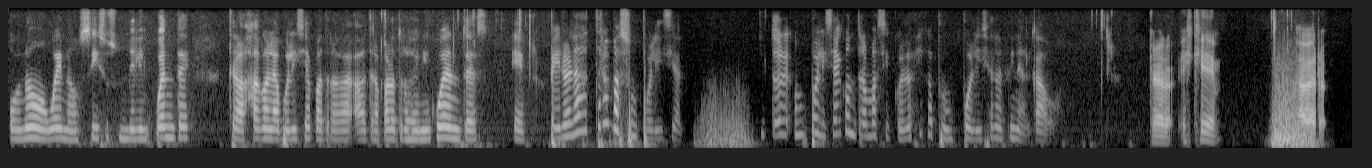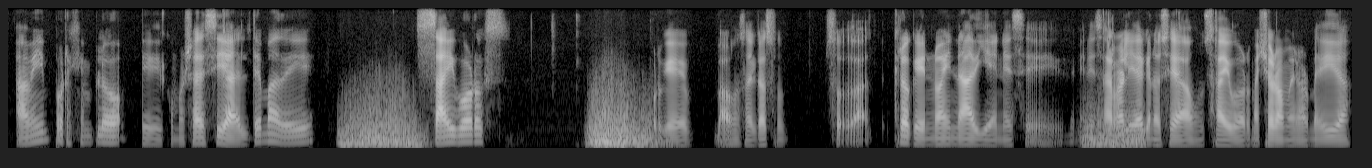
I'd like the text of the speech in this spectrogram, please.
o no, bueno, sí, sos un delincuente, trabajar con la policía para tra- atrapar a otros delincuentes. Eh, pero la trama es un policial. Un policial con trama psicológica, pero un policial al fin y al cabo. claro, es que, a ver, a mí, por ejemplo, eh, como ya decía, el tema de cyborgs, porque vamos al caso, creo que no hay nadie en ese, en esa realidad que no sea un cyborg, mayor o menor medida.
